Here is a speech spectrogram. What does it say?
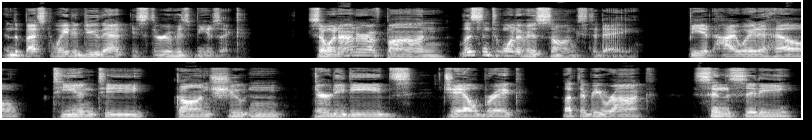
And the best way to do that is through his music. So, in honor of Bon, listen to one of his songs today. Be it Highway to Hell, TNT, Gone Shootin', Dirty Deeds, Jailbreak, Let There Be Rock, Sin City,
